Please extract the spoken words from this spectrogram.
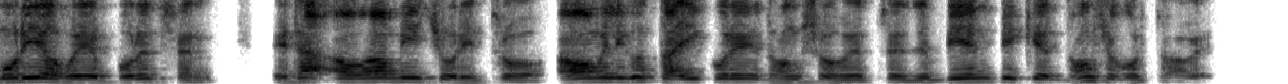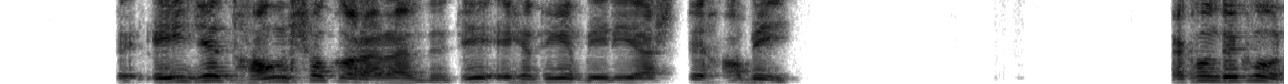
মরিয়া হয়ে পড়েছেন। এটা আওয়ামী চরিত্র। আওয়ামী লীগও তাই করে ধ্বংস হয়েছে যে বিএনপি কে ধ্বংস করতে হবে। এই যে ধ্বংস করা রাজনীতি এখান থেকে বেরিয়ে আসতে হবেই। এখন দেখুন,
